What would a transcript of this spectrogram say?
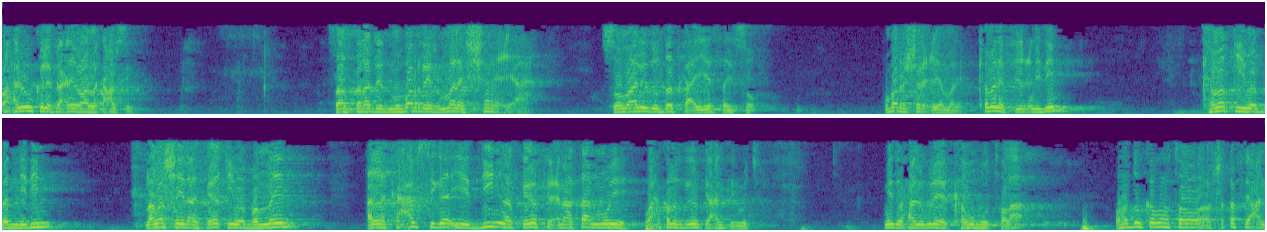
waxa lagu kala fiican yahay waa la ka cabsi saasaradeed mubarrir mala sharci ah. Soomaalidu dadka ay yeesayso mubarrir sharci male kamana fiicnidin kama qiimo badnidin noloshaydan kaga qiimo badnayn alla ka cabsiga iyo diin inaad kaga fiicnaataan mooye wax kaloo kaga fiicantiin ma jiro. Mid waxaa lagu leeyahay kabuhu tolaa. Oo hadduu kabuhu tolo waa shaqo fiican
